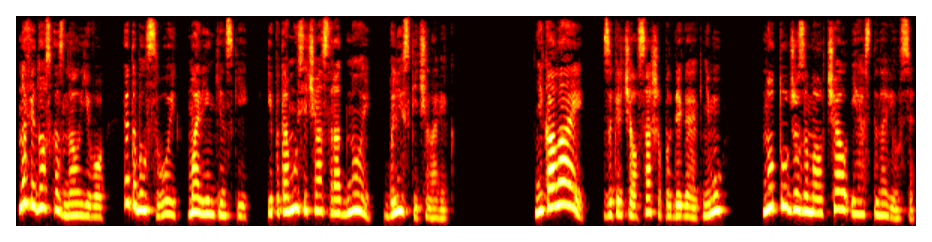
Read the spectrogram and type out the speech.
Но Федоска знал его, это был свой, малинкинский, и потому сейчас родной, близкий человек. «Николай!» — закричал Саша, подбегая к нему, но тут же замолчал и остановился.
